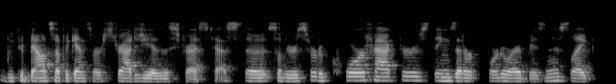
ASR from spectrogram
we could bounce up against our strategy as a stress test. So, so there's sort of core factors, things that are core to our business, like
